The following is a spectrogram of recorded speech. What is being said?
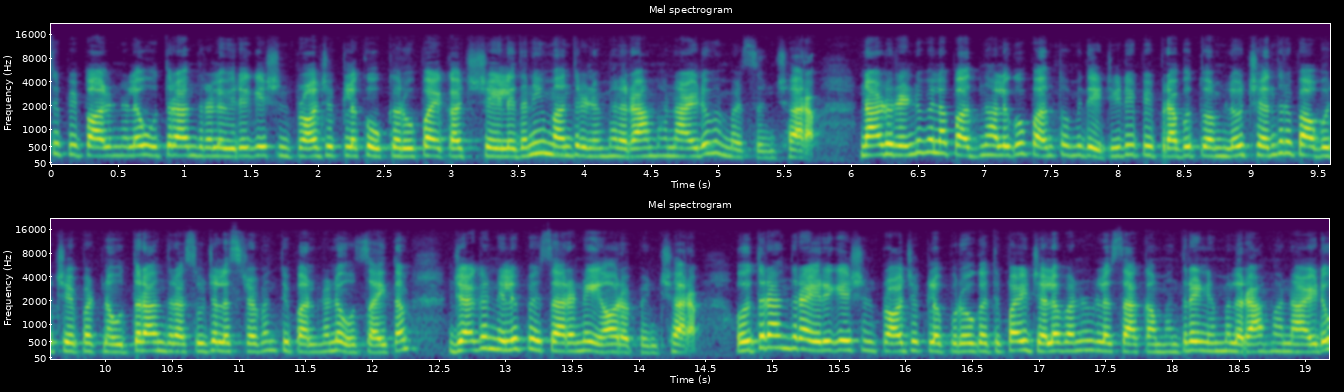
వైసీపీ పాలనలో ఉత్తరాంధ్రలో ఇరిగేషన్ ప్రాజెక్టులకు ఒక్క రూపాయి ఖర్చు చేయలేదని మంత్రి నిమ్మల రామనాయుడు విమర్శించారు. నాడు రెండు వేల పద్నాలుగు పంతొమ్మిది టీడీపీ ప్రభుత్వంలో చంద్రబాబు చేపట్టిన ఉత్తరాంధ్ర సుజల స్రవంతి పనులను సైతం జగన్ నిలిపేశారని ఆరోపించారు. ఉత్తరాంధ్ర ఇరిగేషన్ ప్రాజెక్టుల పురోగతిపై జలవనరుల శాఖ మంత్రి నిమ్మల రామనాయుడు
